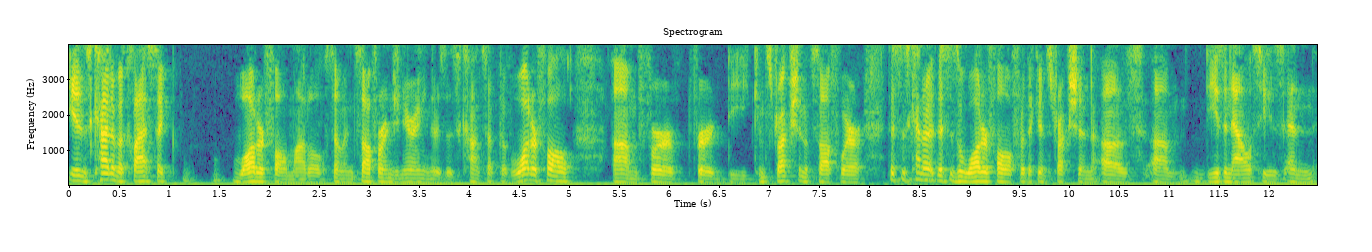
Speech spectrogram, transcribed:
is kind of a classic waterfall model. So in software engineering, there's this concept of waterfall um, for for the construction of software. This is kind of this is a waterfall for the construction of um, these analyses and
